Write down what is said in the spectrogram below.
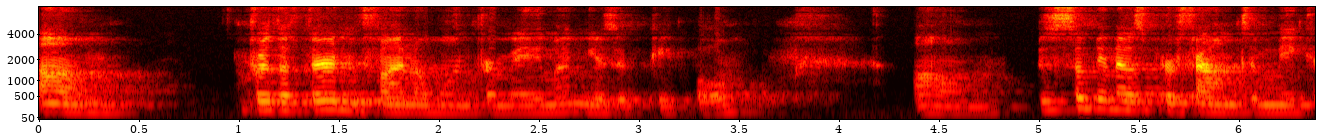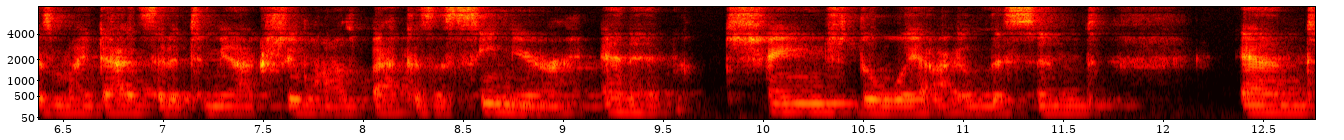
Um, for the third and final one for me, my music people, um, this is something that was profound to me because my dad said it to me actually when I was back as a senior, and it changed the way I listened and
